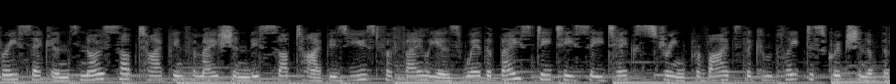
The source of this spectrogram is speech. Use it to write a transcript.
3 seconds. No subtype information. This subtype is used for failures where the base DTC text string provides the complete description of the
